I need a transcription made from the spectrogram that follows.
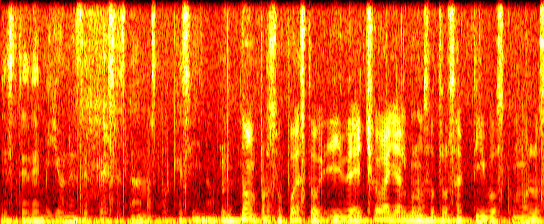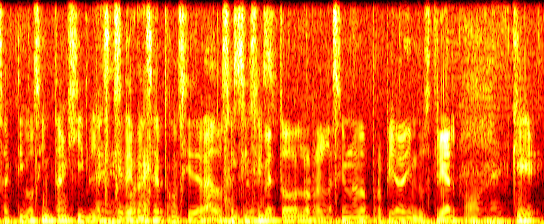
este, de millones de pesos nada más porque sí, ¿no? No, por supuesto. Y de hecho hay algunos otros activos como los activos intangibles que deben ser considerados, inclusive todo lo relacionado a propiedad industrial, correcto. que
